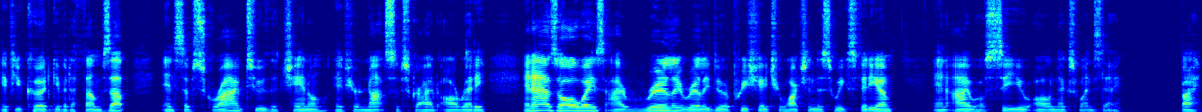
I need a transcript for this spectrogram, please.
if you could give it a thumbs up and subscribe to the channel if you're not subscribed already. And as always, I really, really do appreciate you watching this week's video and I will see you all next Wednesday. Bye.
